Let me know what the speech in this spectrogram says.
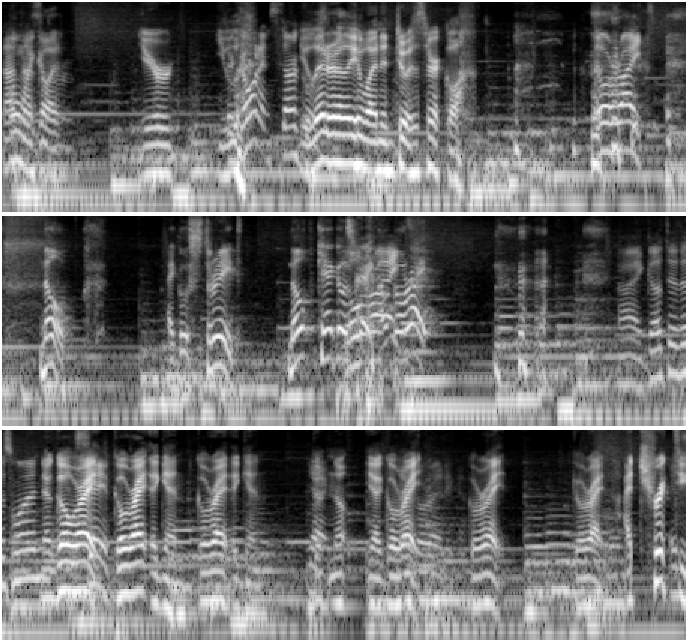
Not Oh my that god. room. You're. You. They're going in circles. You literally went into a circle. Go right. No. I go straight. Nope, can't go Go straight. I'll go right. All right, go through this one. No, go right. safe. Go right again. Go right again. Go- Yeah. no. Yeah, go Yeah, right. go right again. Go right. Go right. I tricked It's you,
